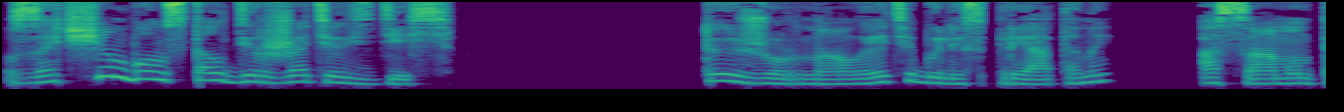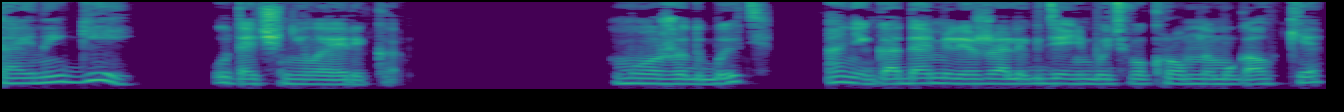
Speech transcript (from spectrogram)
Зачем бы он стал держать их здесь?» То есть журналы эти были спрятаны, а сам он тайный гей, уточнила Эрика. Может быть, они годами лежали где-нибудь в укромном уголке.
